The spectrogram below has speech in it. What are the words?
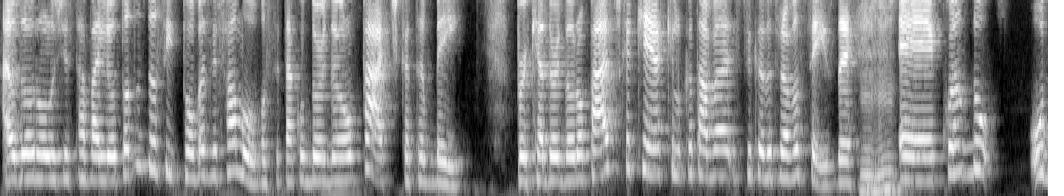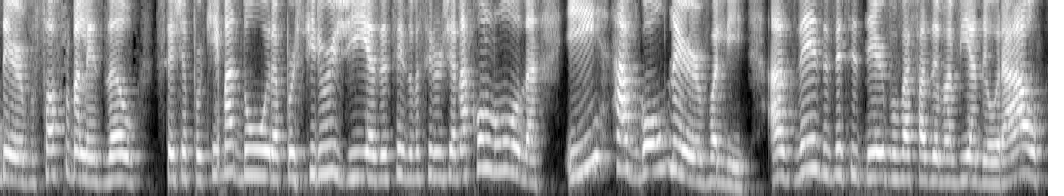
Aí o neurologista avaliou todos os meus sintomas e falou: você tá com dor neuropática também. Porque a dor neuropática, que é aquilo que eu tava explicando para vocês, né? Uhum. é quando o nervo sofre uma lesão, seja por queimadura, por cirurgia, às vezes fez uma cirurgia na coluna e rasgou o nervo ali. Às vezes esse nervo vai fazer uma via neural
